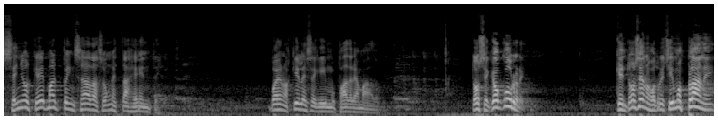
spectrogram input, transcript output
Señor, qué mal pensadas son esta gente. Bueno, aquí le seguimos, Padre amado. Entonces, ¿qué ocurre? Que entonces nosotros hicimos planes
